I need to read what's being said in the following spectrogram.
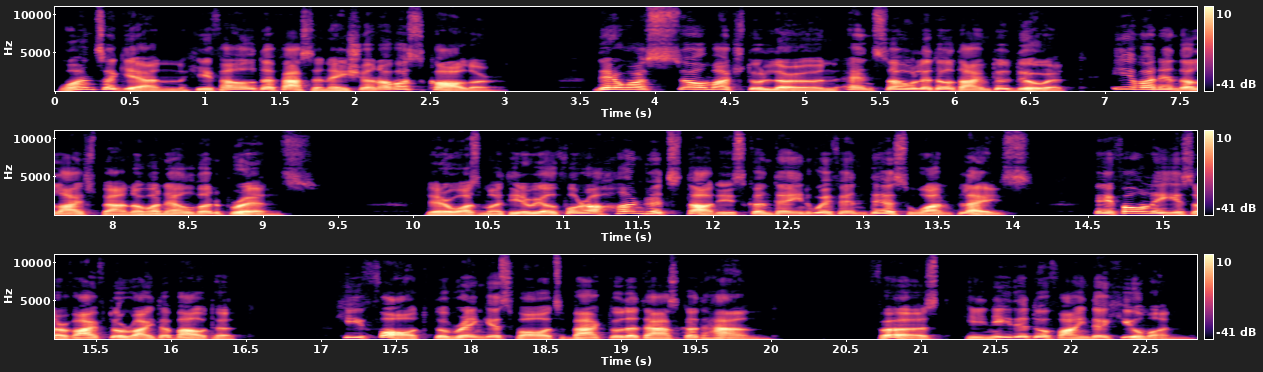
Once again he felt the fascination of a scholar. There was so much to learn and so little time to do it, even in the lifespan of an elven prince. There was material for a hundred studies contained within this one place, if only he survived to write about it. He fought to bring his thoughts back to the task at hand. First, he needed to find a human,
